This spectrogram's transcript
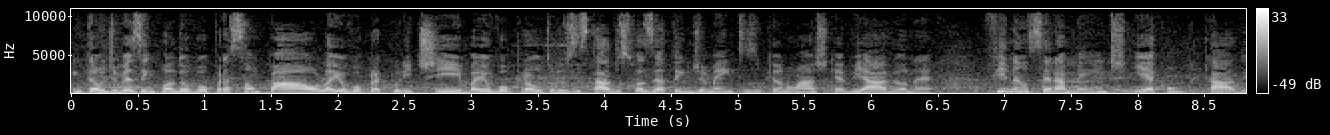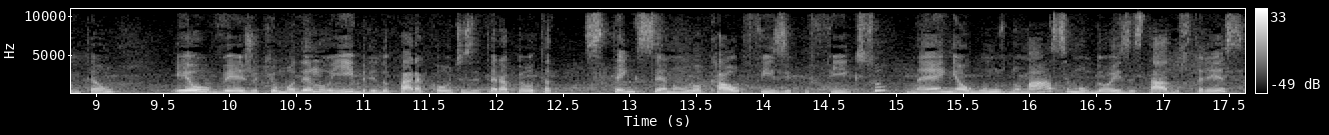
então de vez em quando eu vou para São Paulo, eu vou para Curitiba, eu vou para outros estados fazer atendimentos, o que eu não acho que é viável, né? Financeiramente e é complicado. Então, eu vejo que o modelo híbrido para coaches e terapeutas tem que ser num local físico fixo, né? Em alguns, no máximo, dois estados, três.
